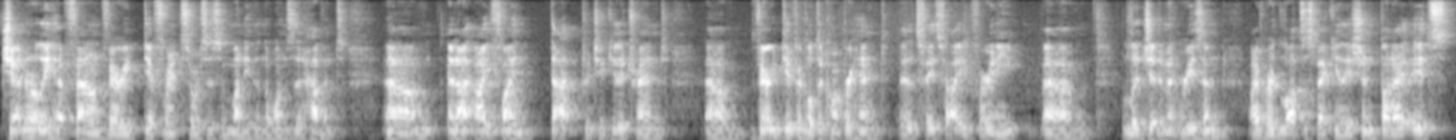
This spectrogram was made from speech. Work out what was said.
generally have found very different sources of money than the ones that haven't. Um, and I, I find that particular trend um, very difficult to comprehend at its face value for any um, legitimate reason. I've heard lots of speculation, but I, it's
